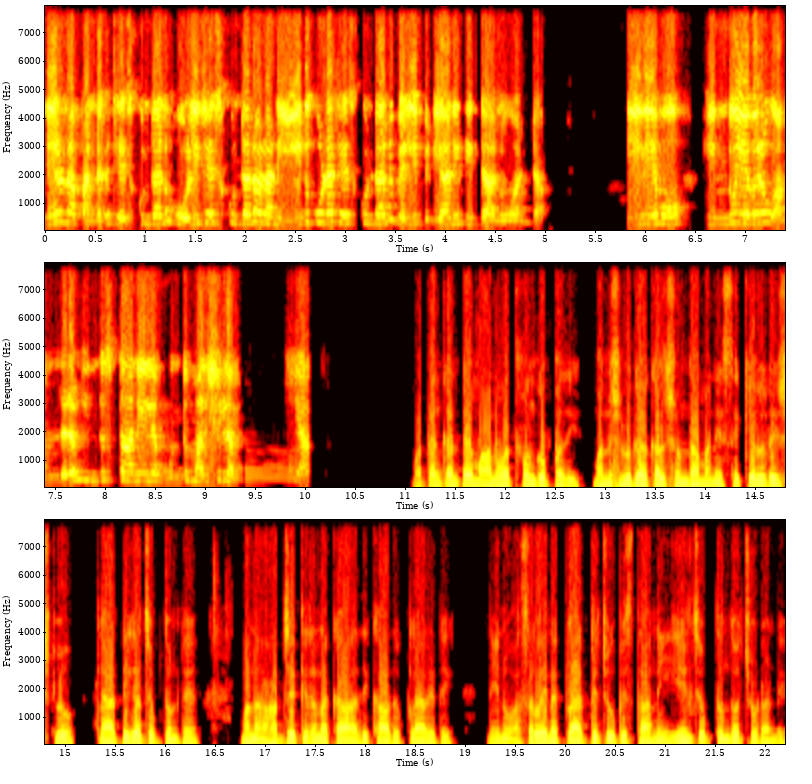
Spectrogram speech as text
నేను నా పండగ చేసుకుంటాను హోలీ చేసుకుంటాను అలానే ఈద్ కూడా చేసుకుంటాను వెళ్ళి బిర్యానీ తింటాను అంట ఈయనేమో హిందూ ఎవరు అందరం హిందుస్థానీల ముందు మనుషులం క్యా మతం కంటే మానవత్వం గొప్పది మనుషులుగా కలిసి ఉందామని సెక్యులరిస్టులు క్లారిటీగా చెప్తుంటే మన ఆర్జే కిరణక్క అది కాదు క్లారిటీ నేను అసలైన క్లారిటీ చూపిస్తా అని ఏం చెప్తుందో చూడండి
